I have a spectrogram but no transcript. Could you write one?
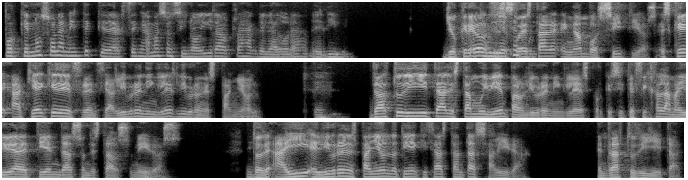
por qué no solamente quedarse en Amazon, sino ir a otras agregadoras de libros Yo creo que se puede estar en ambos sitios. Es que aquí hay que diferenciar libro en inglés, libro en español. Eh, Draft to Digital está muy bien para un libro en inglés, porque si te fijas, la mayoría de tiendas son de Estados sí, Unidos. sí, Entonces, ahí el libro en español no tiene quizás tanta salida en Draft to Digital.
